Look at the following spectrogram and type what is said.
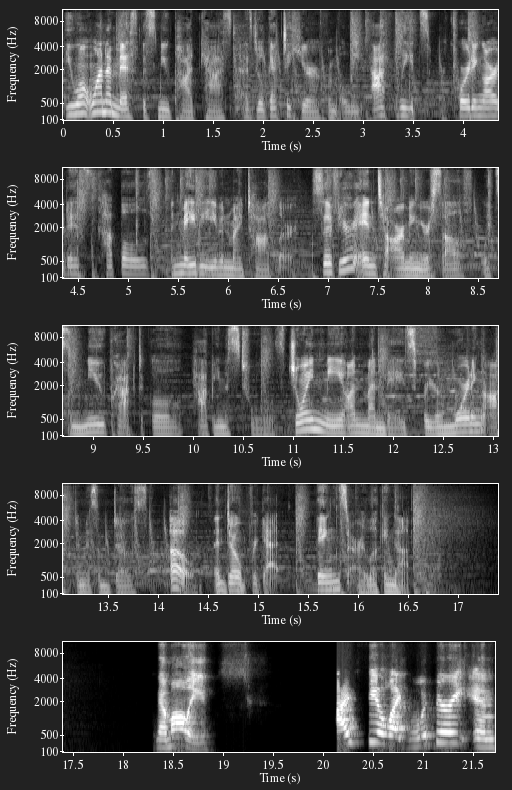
You won't want to miss this new podcast as you'll get to hear from elite athletes, recording artists, couples, and maybe even my toddler. So if you're into arming yourself with some new practical happiness tools, join me on Mondays for your morning optimism dose. Oh, and don't forget, things are looking up. Now, Molly, I feel like Woodbury and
